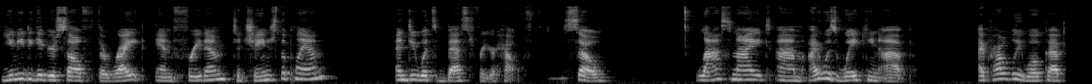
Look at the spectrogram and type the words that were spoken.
you need to give yourself the right and freedom to change the plan and do what's best for your health. So last night, um, I was waking up. I probably woke up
